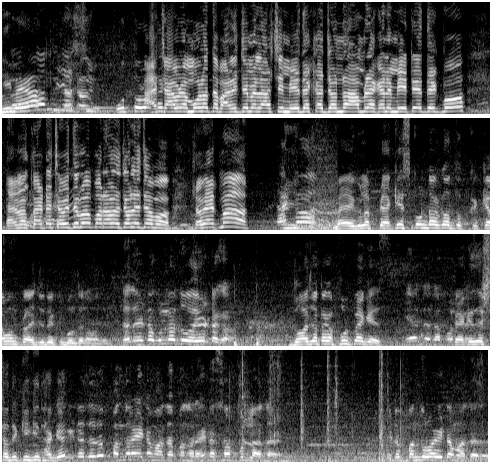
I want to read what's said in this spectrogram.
জি ভাইয়া। উত্তর আচ্ছা আমরা মূলত বাণিজ্য মেলা আসছি মেয়ে দেখার জন্য। আমরা এখানে মেয়েটে দেখব এবং কয়েকটা ছবি তুলবো পরে আমরা চলে যাব। সবাই একমত? ভাই এগুলো প্যাকেজ কোনটার কত কেমন প্রাইস যদি একটু বলতেন আমাদের। দাদা এটা দু হাজার টাকা। দু হাজার টাকা ফুল প্যাকেজ প্যাকেজের সাথে কি কি থাকে? এটা দাদা পনেরো আইটেম মাথা পনেরো। এটা সব ফুল আছে। এটা পনেরো আইটেম আচ্ছা। আছে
